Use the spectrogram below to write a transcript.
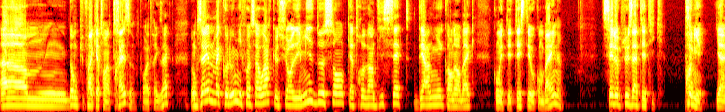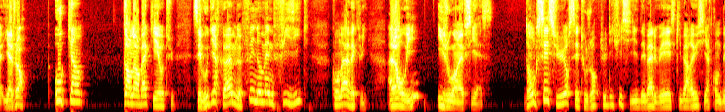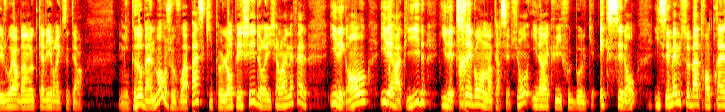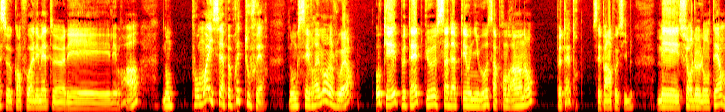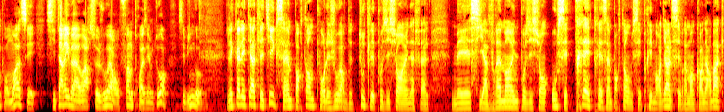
euh, donc, enfin 93 pour être exact. Donc Zion McCollum, il faut savoir que sur les 1297 derniers cornerbacks qui ont été testés au combine, c'est le plus athlétique. Premier, il y a, y a genre aucun cornerback qui est au-dessus. C'est vous dire quand même le phénomène physique qu'on a avec lui. Alors oui, il joue en FCS. Donc c'est sûr, c'est toujours plus difficile d'évaluer ce qu'il va réussir contre des joueurs d'un autre calibre, etc. Mais globalement, je vois pas ce qui peut l'empêcher de réussir en NFL. Il est grand, il est rapide, il est très bon en interception, il a un QI football qui est excellent, il sait même se battre en presse quand faut aller mettre euh, les bras. Donc pour moi, il sait à peu près tout faire. Donc c'est vraiment un joueur ok, peut-être que s'adapter au niveau, ça prendra un an. Peut-être, c'est pas impossible. Mais sur le long terme, pour moi, c'est si tu arrives à avoir ce joueur en fin de troisième tour, c'est bingo. Les qualités athlétiques, c'est important pour les joueurs de toutes les positions en NFL. Mais s'il y a vraiment une position où c'est très très important, où c'est primordial, c'est vraiment cornerback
